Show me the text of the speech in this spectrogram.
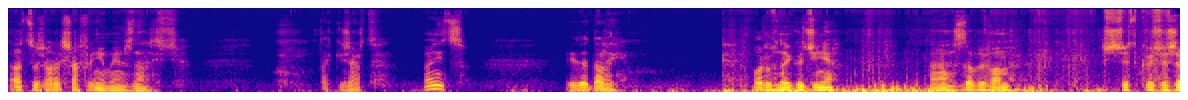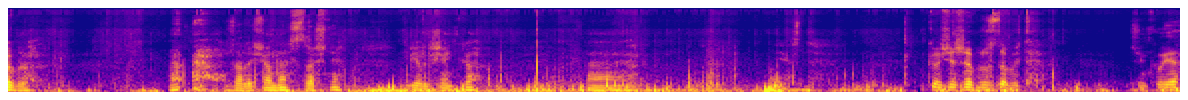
no cóż, ale szafy nie umiem znaleźć. Taki żart. No nic. Idę dalej. Po równej godzinie e, zdobywam szczyt kozie żebro. Zalesione strasznie. Bielusieńko. Jest. Kozie żebro zdobyte. Dziękuję.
